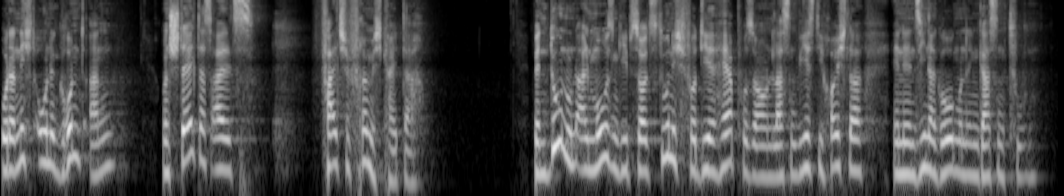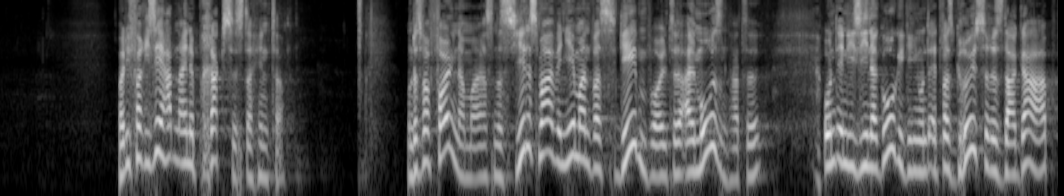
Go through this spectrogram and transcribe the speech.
oder nicht ohne Grund an und stellt das als falsche Frömmigkeit dar. Wenn du nun Almosen gibst, sollst du nicht vor dir herposaunen lassen, wie es die Heuchler in den Synagogen und in den Gassen tun. Weil die Pharisäer hatten eine Praxis dahinter. Und das war folgendermaßen, dass jedes Mal, wenn jemand was geben wollte, Almosen hatte und in die Synagoge ging und etwas Größeres da gab,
